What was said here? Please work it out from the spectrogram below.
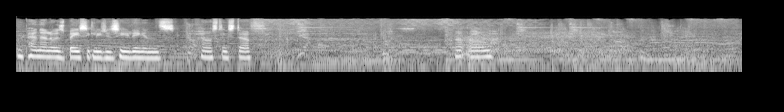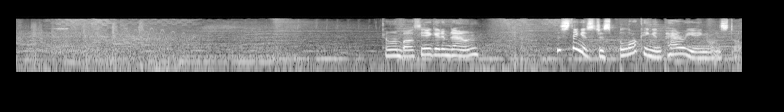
And Penelo is basically just healing and casting stuff. Uh-oh. Come on, Balthier, get him down. This thing is just blocking and parrying non-stop.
